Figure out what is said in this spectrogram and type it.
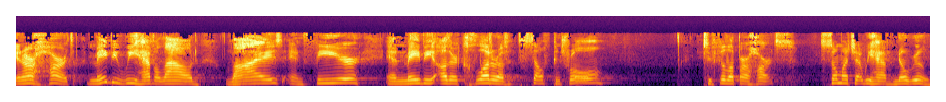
in our hearts, maybe we have allowed lies and fear and maybe other clutter of self control to fill up our hearts so much that we have no room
